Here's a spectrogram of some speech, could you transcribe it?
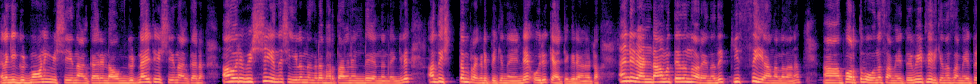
അല്ലെങ്കിൽ ഗുഡ് മോർണിംഗ് വിഷ് ചെയ്യുന്ന ആൾക്കാരുണ്ടാവും. ഗുഡ് നൈറ്റ് വിഷ് ചെയ്യുന്ന ആൾക്കാരും. ആ ഒരു വിഷ് ചെയ്യുന്ന ശീലം നിങ്ങളുടെ ഭർത്താവിന് ഉണ്ട് എന്നുണ്ടെങ്കിൽ അത് ഇഷ്ടം പ്രകടിപ്പിക്കുന്നതിന്റെ ഒരു കാറ്റഗറി ആണ് കേട്ടോ. അതിന്റെ രണ്ടാമത്തേതെന്ന് പറയുന്നത് കിസ് ചെയ്യുക എന്നുള്ളതാണ്. പുറത്തു പോകുന്ന സമയത്ത് വീട്ടിലിരിക്കുന്ന സമയത്ത്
